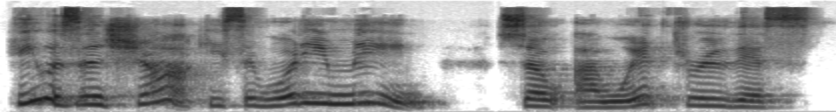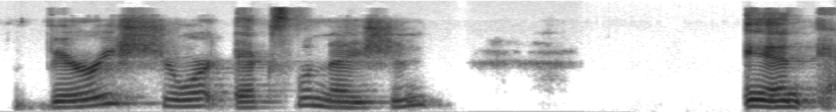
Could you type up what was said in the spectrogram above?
He was in shock. He said, What do you mean? So I went through this very short explanation and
